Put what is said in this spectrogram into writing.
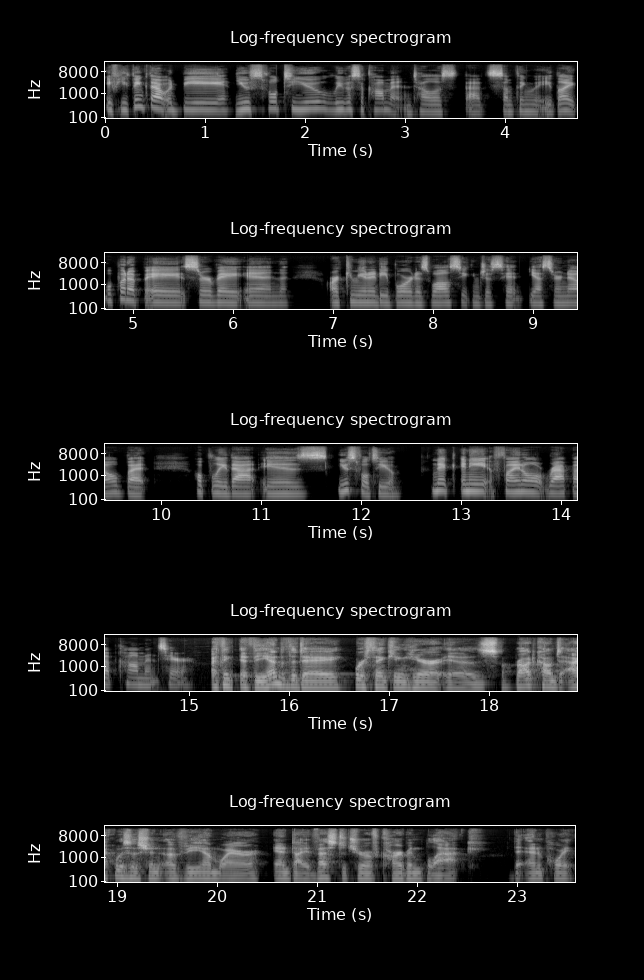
if you think that would be useful to you, leave us a comment and tell us that's something that you'd like. We'll put up a survey in our community board as well, so you can just hit yes or no. But hopefully, that is useful to you. Nick, any final wrap up comments here? I think at the end of the day, we're thinking here is Broadcom's acquisition of VMware and divestiture of Carbon Black, the endpoint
